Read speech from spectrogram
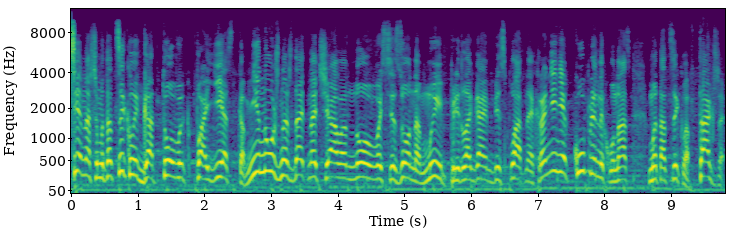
Все наши мотоциклы готовы к поездкам. Не нужно ждать начала нового сезона. Мы предлагаем бесплатное хранение купленных у нас мотоциклов. Также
